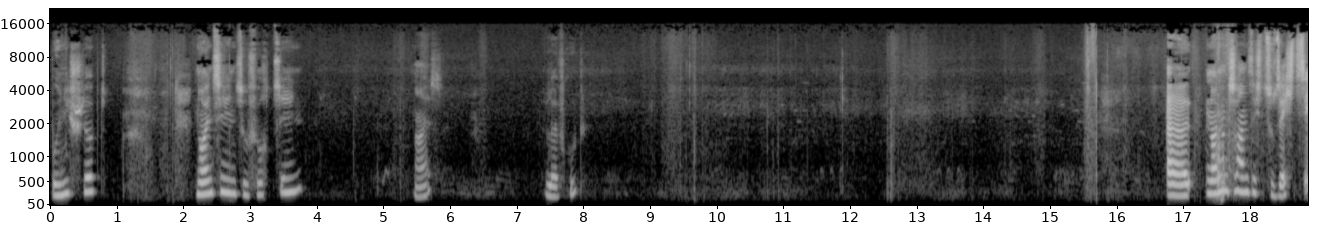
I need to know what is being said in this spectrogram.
Bull nicht stirbt. 19 zu 14. Nice. Läuft gut. Äh, 29 zu 16.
